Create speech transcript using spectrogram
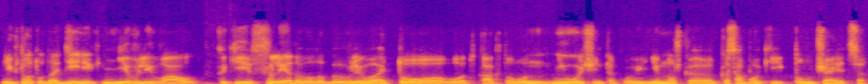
никто туда денег не вливал, какие следовало бы вливать, то вот как-то он не очень такой, немножко кособокий получается.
